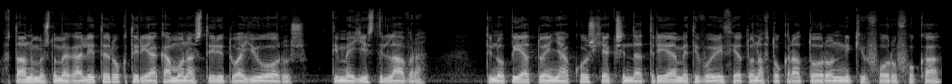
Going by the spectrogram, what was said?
φτάνουμε στο μεγαλύτερο κτηριακά μοναστήρι του Αγίου Όρους, τη Μεγίστη Λάβρα, την οποία το 963 με τη βοήθεια των αυτοκρατόρων Νικηφόρου Φωκά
